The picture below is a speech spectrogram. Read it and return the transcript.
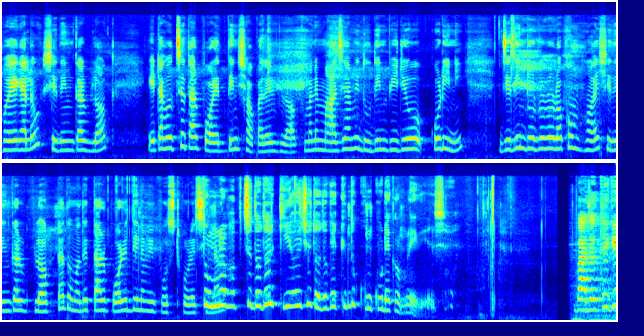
হয়ে গেল সেদিনকার ব্লগ এটা হচ্ছে তার পরের দিন সকালের ব্লগ মানে মাঝে আমি দুদিন ভিডিও করিনি। যেদিন ডোডোর ওরকম হয় সেদিনকার ব্লগটা তোমাদের তার পরের দিন আমি পোস্ট করেছি তোমরা ভাবছ দাদার কি হয়েছে? দাদাকে কিন্তু কুকুরে কামড়ে দিয়েছে। বাজার থেকে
